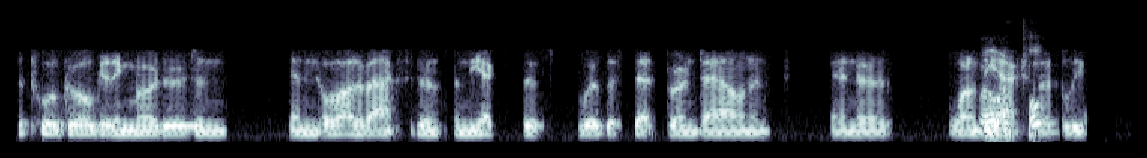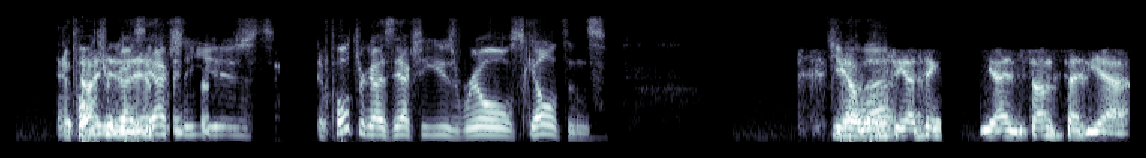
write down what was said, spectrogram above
the poor girl getting murdered, and and a lot of accidents, and The Exorcist where the set burned down, and and uh, one of the Well, actors, Pol- I believe. And Died in Poltergeist, they there. actually used in Poltergeist they actually used real skeletons. You yeah, well, that? see, I think yeah, in some sense, yeah,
